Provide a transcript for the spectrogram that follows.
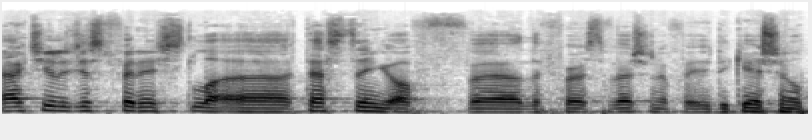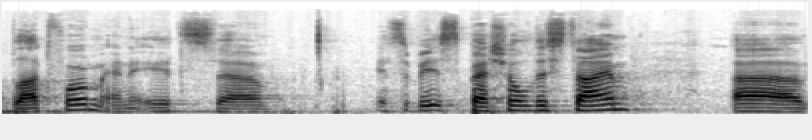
I actually just finished uh, testing of uh, the first version of an educational platform, and it's, uh, it's a bit special this time. Uh,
